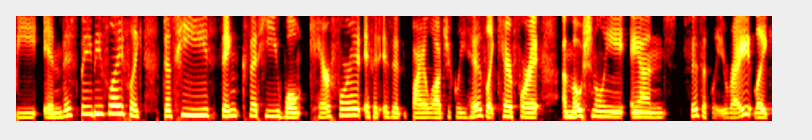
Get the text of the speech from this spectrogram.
be in this baby's life? Like, does he think that he won't care for it if it isn't biologically his? Like, care for it emotionally and physically, right? Like,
